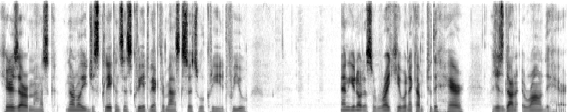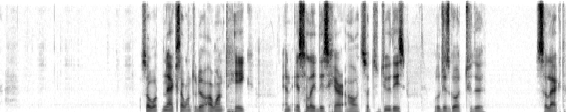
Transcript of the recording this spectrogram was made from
here's our mask. Normally you just click and says create vector mask so it will create it for you. And you notice right here when I come to the hair I just gone around the hair. So what next I want to do I want to take and isolate this hair out. So to do this we'll just go to the select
